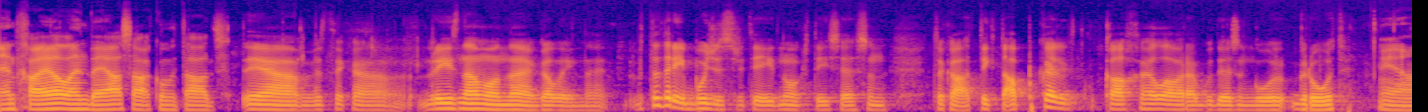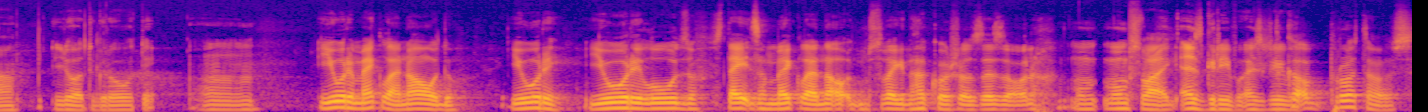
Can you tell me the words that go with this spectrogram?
NHL, NBA sākumu tādus. Jā, bet tā kā Rīgas nāmo, nē, galīgi nē. Bet tad arī budžets ritīgi nokritīsies. Un tā kā tikt apakaļ KHL varētu būt diezgan grūti. Jā, ļoti grūti. Un, Jūri meklē naudu. Jūri, Jūri lūdzu, steidzam meklē naudu. Mums vajag nākošo sezonu. mum- mums vajag, es gribu, es gribu. Kā, protams,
